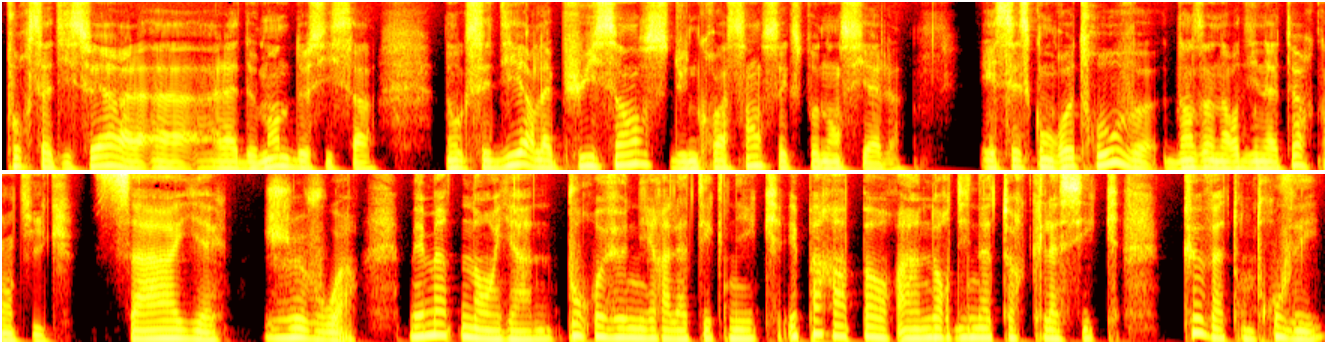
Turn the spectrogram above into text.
pour satisfaire à, à la demande de Sissa. Donc c'est dire la puissance d'une croissance exponentielle. Et c'est ce qu'on retrouve dans un ordinateur quantique. Ça y est, je vois. Mais maintenant, Yann, pour revenir à la technique et par rapport à un ordinateur classique, que va-t-on trouver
